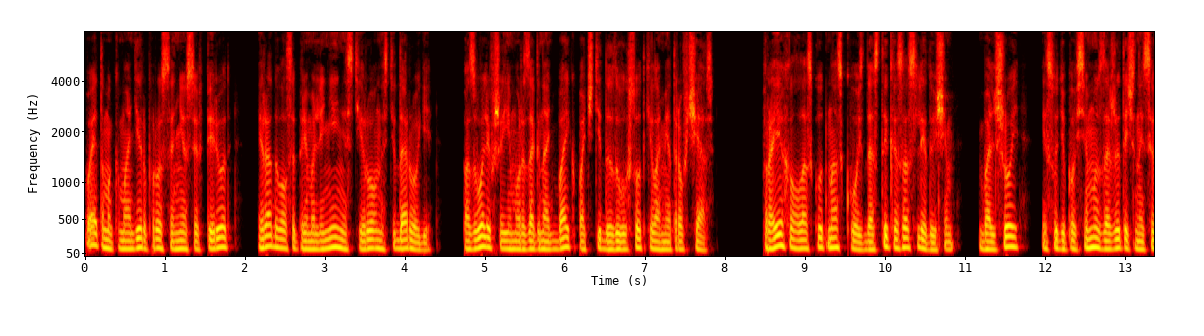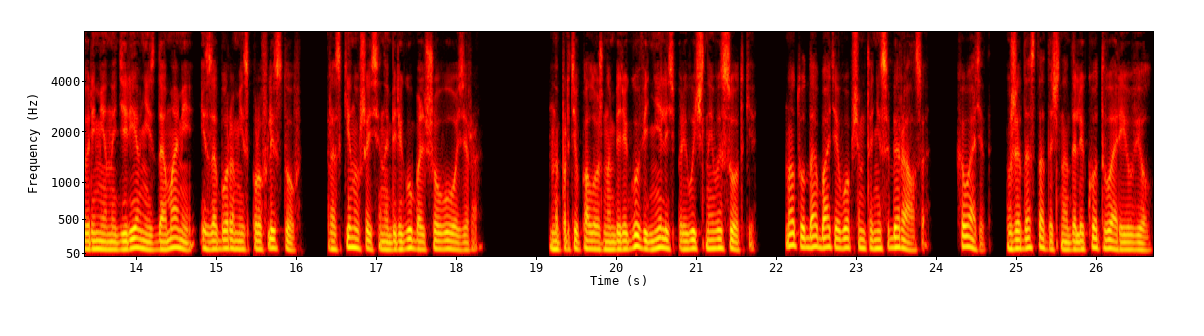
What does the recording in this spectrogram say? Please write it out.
Поэтому командир просто несся вперед и радовался прямолинейности и ровности дороги, позволившей ему разогнать байк почти до 200 км в час. Проехал лоскут насквозь до стыка со следующим, большой и, судя по всему, зажиточной современной деревней с домами и заборами из профлистов, раскинувшейся на берегу большого озера. На противоположном берегу виднелись привычные высотки, но туда батя, в общем-то, не собирался. Хватит, уже достаточно далеко твари увел.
